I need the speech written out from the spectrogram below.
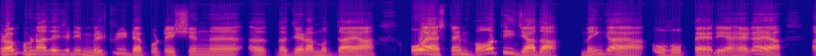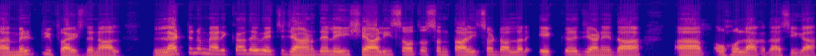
ਟਰੰਪ ਹੁਣਾਂ ਦੇ ਜਿਹੜੀ ਮਿਲਟਰੀ ਡੈਪੋਟੇਸ਼ਨ ਦਾ ਜਿਹੜਾ ਮੁੱਦਾ ਆ, ਉਹ ਇਸ ਟਾਈਮ ਬਹੁਤ ਹੀ ਜ਼ਿਆਦਾ ਮਹਿੰਗਾ ਆ, ਉਹ ਪੈ ਰਿਹਾ ਹੈਗਾ ਆ ਮਿਲਟਰੀ ਫਲਾਈਟਸ ਦੇ ਨਾਲ। ਲੈਟਿਨ ਅਮਰੀਕਾ ਦੇ ਵਿੱਚ ਜਾਣ ਦੇ ਲਈ 4600 ਤੋਂ 4700 ਡਾਲਰ ਇੱਕ ਜਣੇ ਦਾ ਉਹ ਲੱਗਦਾ ਸੀਗਾ।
